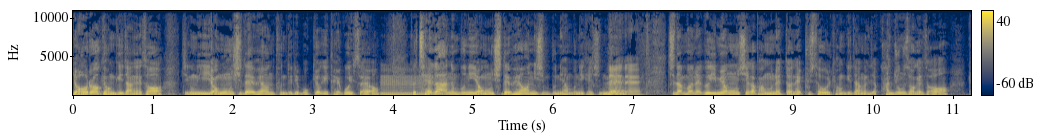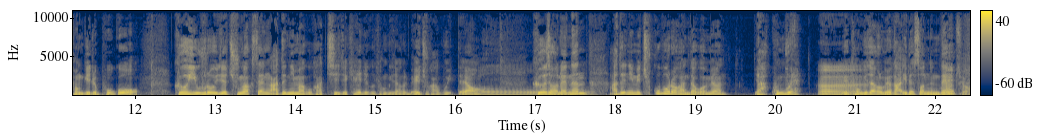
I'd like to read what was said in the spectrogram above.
여러 경기장에서 지금 이 영웅 시대 회원분들이 목격이 되고 있어요. 음. 그 제가 아는 분이 영웅 시대 회원이신 분이 한 분이 계신데 네네. 네. 지난번에 그 이명웅 씨가 방문했던 FC 서울 경기장을 이제 관중석에서 경기를 보고 그 이후로 이제 중학생 아드님하고 같이 이제 K리그 경기장을 매주 가고 있대요. 그 전에는 아드님이 축구 보러 간다고 하면 야 공부해. 네. 경기장을 왜 가 이랬었는데 그렇죠.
